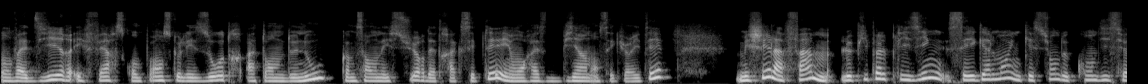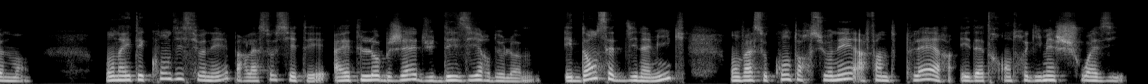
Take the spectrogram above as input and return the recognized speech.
on va dire et faire ce qu'on pense que les autres attendent de nous, comme ça on est sûr d'être accepté et on reste bien en sécurité. Mais chez la femme, le people pleasing, c'est également une question de conditionnement. On a été conditionné par la société à être l'objet du désir de l'homme. Et dans cette dynamique, on va se contorsionner afin de plaire et d'être entre guillemets choisi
